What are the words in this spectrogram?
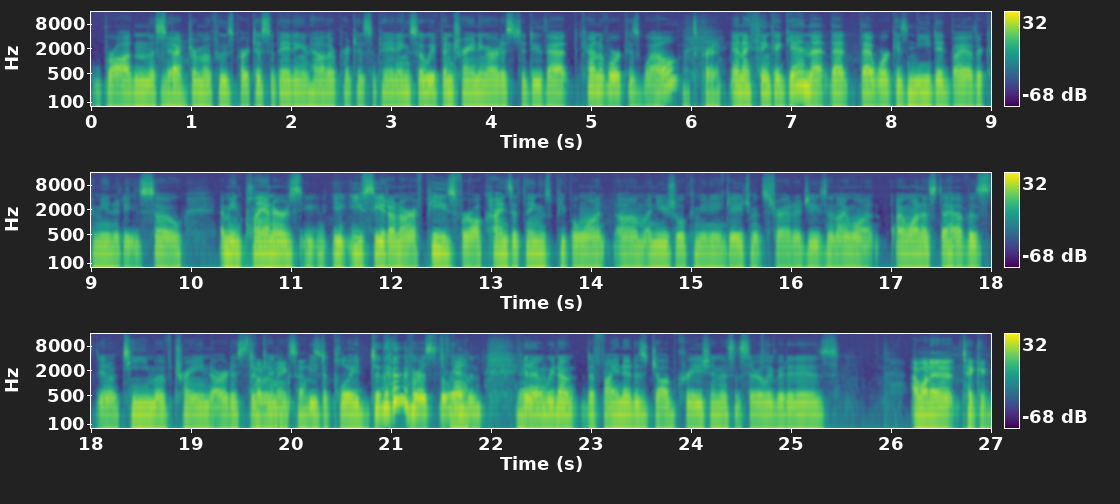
broaden the spectrum of who's participating and how they're participating. So we've been training artists to do that kind of work as well. That's great. And I think again that that that work is needed by other communities. So I mean, planners you, you, you see it on RFPs for all kinds of things. People want um, unusual community engagement strategies, and I want I want us to have this you know team of trained artists that Totally can be deployed to the rest of the world. Yeah. And Yeah. you know, we don't define it as job creation necessarily, but it is. I want to take a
